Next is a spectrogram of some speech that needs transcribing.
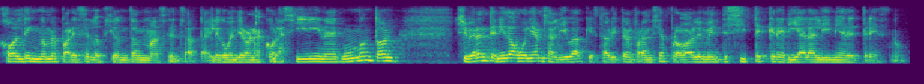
Holding no me parece la opción tan más sensata. Y luego vendieron a Colasina, un montón. Si hubieran tenido a William Saliba, que está ahorita en Francia, probablemente sí te creería la línea de tres, ¿no?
